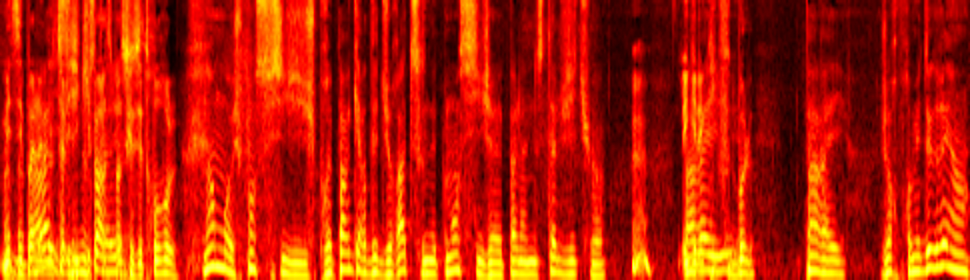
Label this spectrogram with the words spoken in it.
mais c'est bah pas la nostalgie qui parle c'est parce que c'est trop drôle Non, moi je pense que si je pourrais pas regarder du Rats honnêtement si j'avais pas la nostalgie, tu vois. et Pareil. Galactic Football Pareil. Genre premier degré, hein.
